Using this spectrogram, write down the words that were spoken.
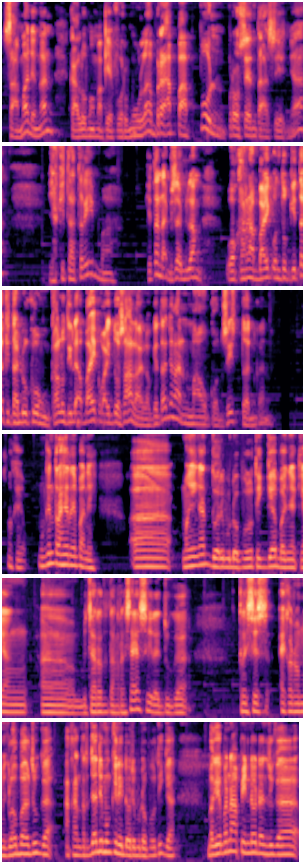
sama dengan kalau memakai formula berapapun prosentasenya ya kita terima kita nggak bisa bilang wah karena baik untuk kita kita dukung kalau tidak baik wah itu salah loh kita jangan mau konsisten kan Oke, mungkin terakhir nih Pak nih. Eh, mengingat 2023 banyak yang eh, bicara tentang resesi dan juga krisis ekonomi global juga akan terjadi mungkin di 2023. Bagaimana Apindo dan juga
